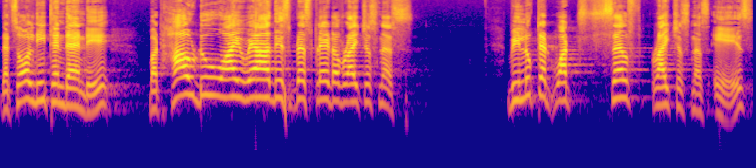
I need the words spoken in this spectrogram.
that's all neat and dandy, but how do I wear this breastplate of righteousness? We looked at what self righteousness is.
